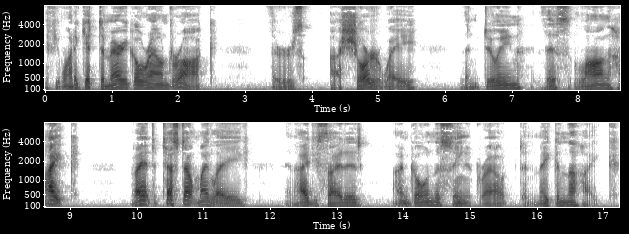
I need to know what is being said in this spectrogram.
If you want to get to Merry-Go-Round Rock, there's a shorter way than doing this long hike. But I had to test out my leg, and I decided I'm going the scenic route and making the hike.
